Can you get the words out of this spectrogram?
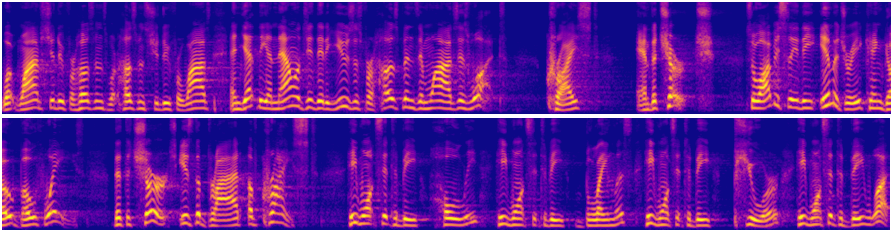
what wives should do for husbands, what husbands should do for wives, and yet the analogy that he uses for husbands and wives is what? Christ and the church. So obviously, the imagery can go both ways that the church is the bride of Christ. He wants it to be holy. He wants it to be blameless. He wants it to be pure. He wants it to be what?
